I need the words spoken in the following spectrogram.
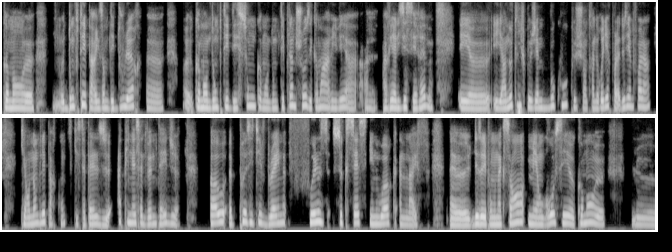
comment euh, dompter par exemple des douleurs, euh, comment dompter des sons, comment dompter plein de choses et comment arriver à, réaliser ses rêves. Et il y a un autre livre que j'aime beaucoup, que je suis en train de relire pour la deuxième fois là, qui est en anglais par contre, qui s'appelle The Happiness Advantage How a Positive Brain Success in Work and Life. Euh, désolée pour mon accent, mais en gros, c'est euh, comment euh, le,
